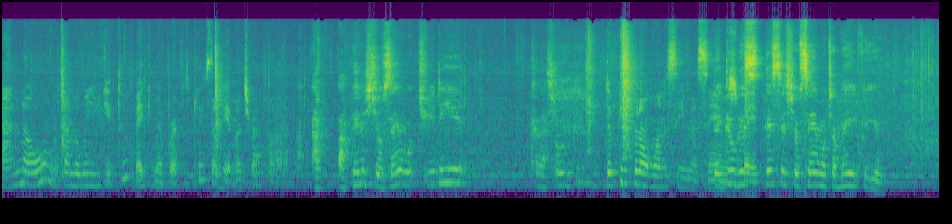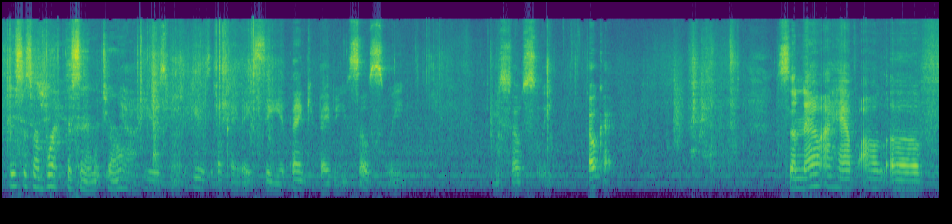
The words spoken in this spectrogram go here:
I know. I'm talking about when you get through making my breakfast. Please don't hit my tripod. I, I finished your sandwich. You did. Can I show you? The people don't want to see my sandwich, They do this. baby. This is your sandwich I made for you. This is her breakfast sandwich, y'all. Yeah, here's what. Here's okay. They see it. Thank you, baby. You're so sweet. You're so sweet. Okay. So now I have all of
